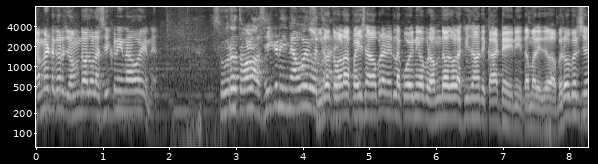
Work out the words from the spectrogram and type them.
કમેન્ટ કરજો અમદાવાદ વાળા શીખણી ના હોય ને. સુરત વાળા શીખણી ના હોય સુરત વાળા પૈસા વાપરે ને એટલે કોઈ નહીં વાપરે. અમદાવાદ વાળા ખિસ્સામાંથી કાઢે નહીં. તમારી જવા બરોબર છે?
